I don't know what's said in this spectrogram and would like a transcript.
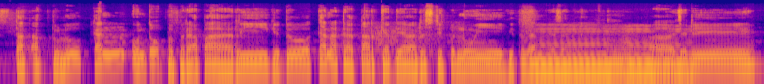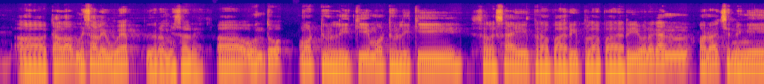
startup dulu kan untuk beberapa hari gitu kan ada target yang harus dipenuhi gitu kan biasanya. Eh, jadi eh, kalau misalnya web gitu misalnya eh, untuk modul iki modul iki selesai berapa hari berapa hari ono kan ono jenenge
